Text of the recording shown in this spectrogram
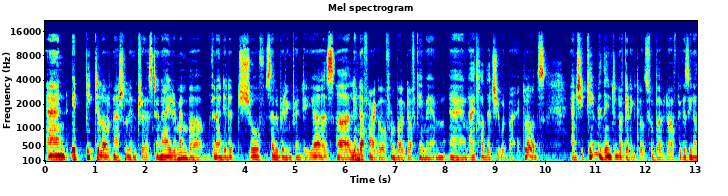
And it piqued a lot of national interest. And I remember when I did a show celebrating 20 years, uh, Linda Fargo from Bergdorf came in and I thought that she would buy clothes. And she came with the intent of getting clothes for Bergdorf because, you know,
